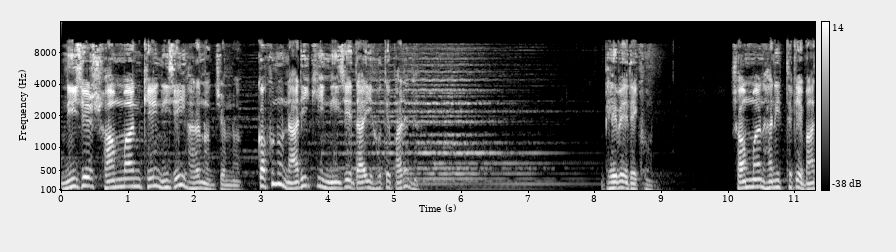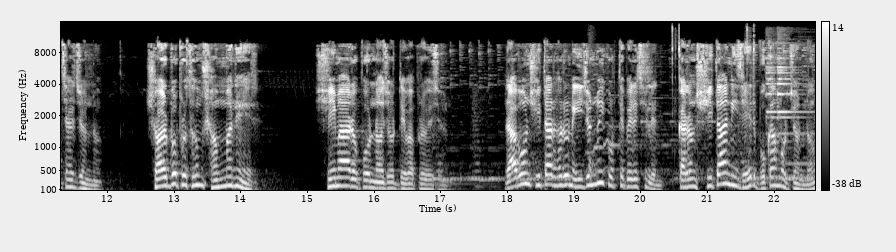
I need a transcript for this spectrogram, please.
নিজের সম্মানকে নিজেই হারানোর জন্য। কখনো নারী কি নিজে দায়ী হতে পারে না? ভেবে দেখুন, সম্মান হানির থেকে বাঁচার জন্য সর্বপ্রথম সম্মানের সীমার ওপর নজর দেওয়া প্রয়োজন। রাবণ সীতার হরণ এই জন্যই করতে পেরেছিলেন, কারণ সীতা নিজের বোকামোর জন্য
